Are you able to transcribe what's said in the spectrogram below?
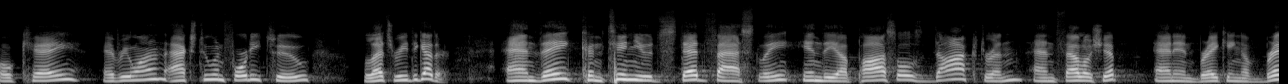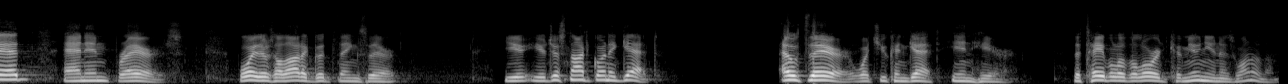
Okay, everyone? Acts 2 and 42. Let's read together. And they continued steadfastly in the apostles' doctrine and fellowship, and in breaking of bread, and in prayers. Boy, there's a lot of good things there. You, are just not going to get out there what you can get in here. The table of the Lord, communion is one of them.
